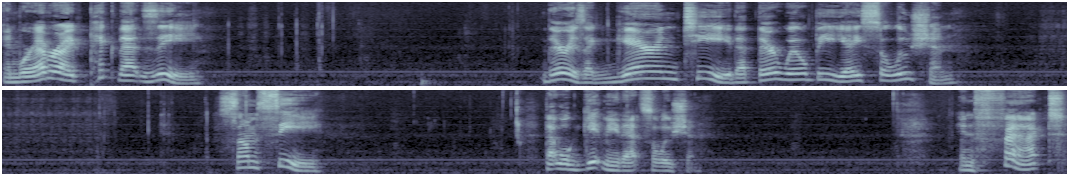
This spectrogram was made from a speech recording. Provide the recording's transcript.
And wherever I pick that z, there is a guarantee that there will be a solution, some c, that will get me that solution. In fact,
